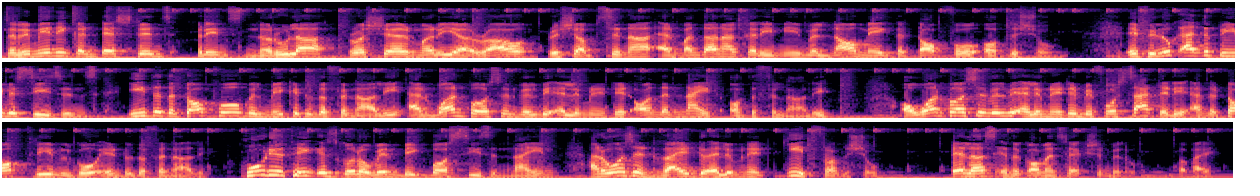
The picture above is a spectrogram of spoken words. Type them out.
The remaining contestants, Prince Narula, Rochelle Maria Rao, Rishabh Sinha, and Mandana Karimi, will now make the top four of the show. If you look at the previous seasons, either the top four will make it to the finale and one person will be eliminated on the night of the finale, or one person will be eliminated before Saturday and the top three will go into the finale. Who do you think is going to win Bigg Boss Season 9 and was it right to eliminate Keith from the show? Tell us in the comment section below. Bye bye.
